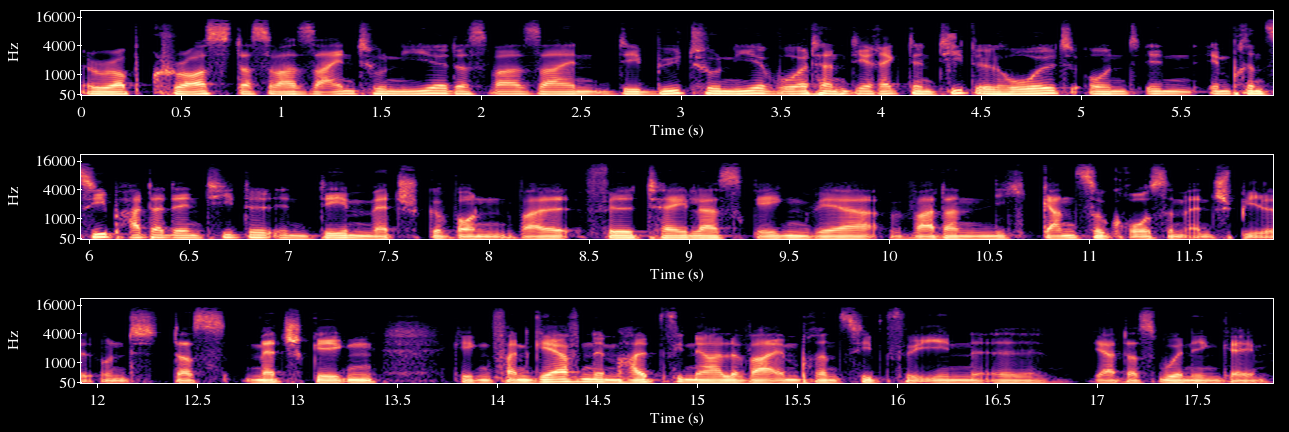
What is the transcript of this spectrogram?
Rob Cross, das war sein Turnier, das war sein Debütturnier, wo er dann direkt den Titel holt und in, im Prinzip hat er den Titel in dem Match gewonnen, weil Phil Taylors Gegenwehr war dann nicht ganz so groß im Endspiel und das Match gegen, gegen Van Gerven im Halbfinale war im Prinzip für ihn äh, ja das Winning Game.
